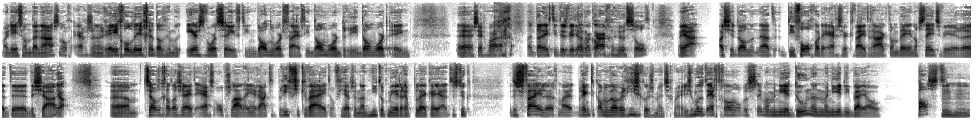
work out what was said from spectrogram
maar die heeft dan daarnaast nog ergens een regel liggen dat hij moet eerst woord 17, dan woord 15, dan woord 3, dan woord 1. Eh, zeg maar, dan heeft hij dus weer Ja, door elkaar kan. gehusseld. Maar ja, als je dan inderdaad die volgorde ergens weer kwijtraakt, dan ben je nog steeds weer eh, de, de sjaak. Ja. Ehm, hetzelfde geldt als jij het ergens opslaat en je raakt het briefje kwijt, of je hebt hem dan niet op meerdere plekken. Ja, het is natuurlijk, het is veilig, maar het brengt ook allemaal wel weer risico's met zich mee. Dus je moet het echt gewoon op een slimme manier doen, een manier die bij jou past. Mhm.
